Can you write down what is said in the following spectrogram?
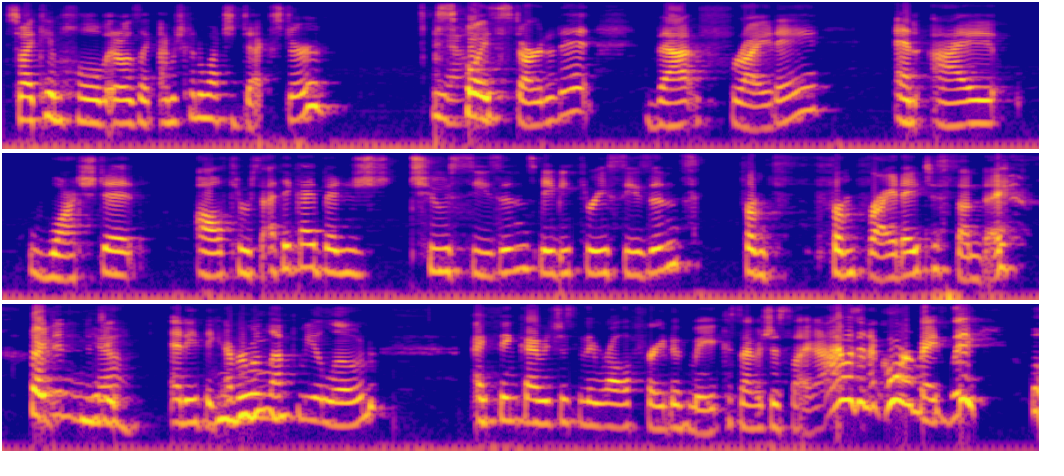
So I came home and I was like, I'm just gonna watch Dexter. Yeah. So I started it that Friday, and I watched it all through. I think I binged two seasons, maybe three seasons from from Friday to Sunday. I didn't yeah. do anything. Everyone mm-hmm. left me alone. I think I was just they were all afraid of me because I was just like I was in a corn maze.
